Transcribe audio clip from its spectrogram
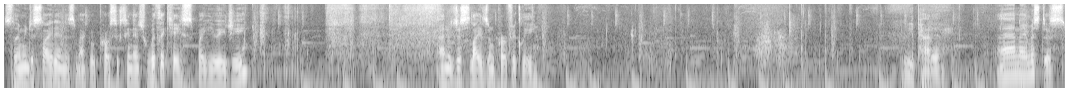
So let me just slide in this MacBook Pro 16 inch with a case by UAG. And it just slides in perfectly. Really padded. And I missed this.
